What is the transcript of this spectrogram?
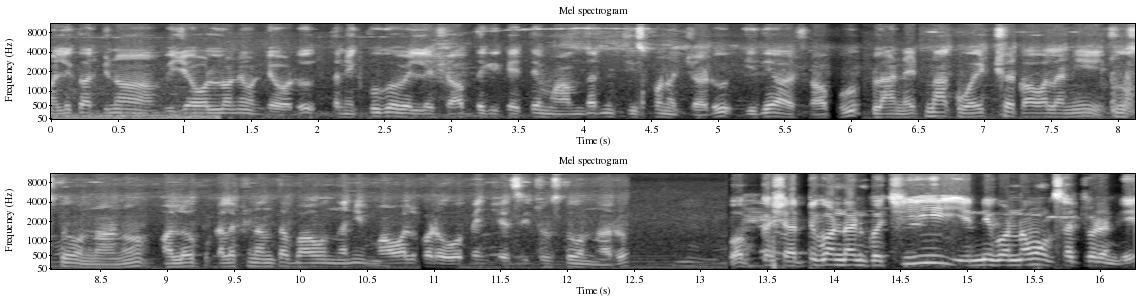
మల్లికార్జున విజయవాడలోనే ఉండేవాడు. తను ఎక్కువగా వెళ్ళే షాప్ దగ్గరికి అయితే మా అందరిని తీసుకొని వచ్చాడు. ఇదే ఆ షాపు. ప్లానెట్ నాకు వైట్ షర్ట్ కావాలని చూస్తూ ఉన్నాను. ఆ కలెక్షన్ అంతా బాగుందని మా వాళ్ళు కూడా ఓపెన్ చేసి చూస్తూ ఉన్నారు. ఒక్క షర్ట్ కొనడానికి వచ్చి ఎన్ని కొన్నామో ఒకసారి చూడండి.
